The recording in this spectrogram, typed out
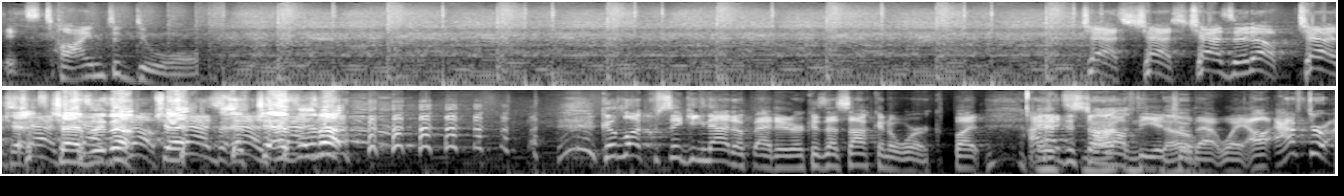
It's time to duel. Chazz, Chazz, Chazz it up. Chazz, Chazz, Chazz, Chazz it up. Chazz, Chazz, Chazz, Chazz it up. Good luck syncing that up, editor, because that's not going to work. But I had to start not- off the intro no. that way. Uh, after our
